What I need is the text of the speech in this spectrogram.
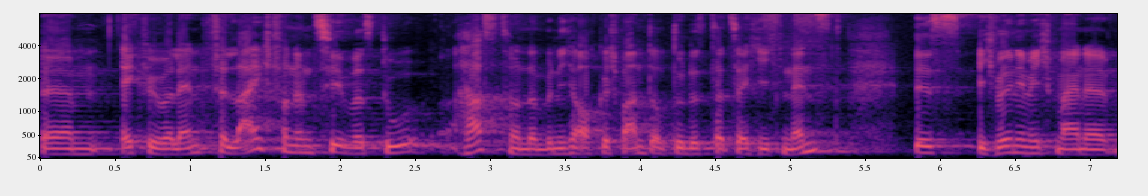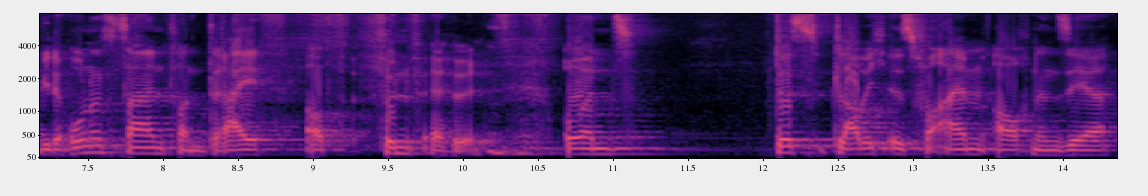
ähm, äquivalent vielleicht von dem Ziel, was du hast, und dann bin ich auch gespannt, ob du das tatsächlich nennst, ist, ich will nämlich meine Wiederholungszahlen von drei auf fünf erhöhen. Und das, glaube ich, ist vor allem auch ein sehr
